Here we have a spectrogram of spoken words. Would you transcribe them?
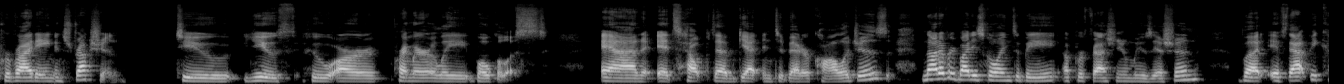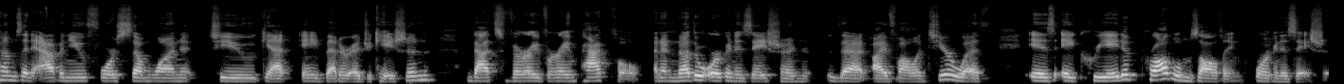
providing instruction to youth who are primarily vocalists and it's helped them get into better colleges. Not everybody's going to be a professional musician, but if that becomes an avenue for someone to get a better education, that's very, very impactful. And another organization that I volunteer with is a creative problem solving organization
